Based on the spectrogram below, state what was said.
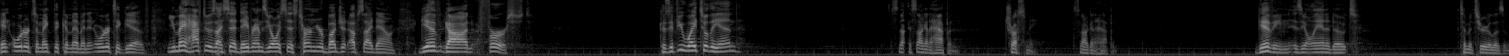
in order to make the commitment, in order to give. You may have to, as I said, Dave Ramsey always says, turn your budget upside down. Give God first. Because if you wait till the end, it's not, it's not going to happen. Trust me, it's not going to happen. Giving is the only antidote to materialism.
